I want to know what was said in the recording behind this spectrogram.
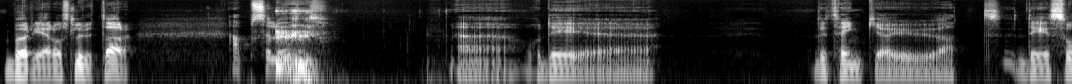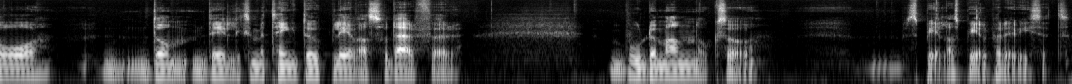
börjar och slutar. Absolut. uh, och det, det tänker jag ju att det är så de, det liksom är tänkt att upplevas och därför borde man också spela spel på det viset.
